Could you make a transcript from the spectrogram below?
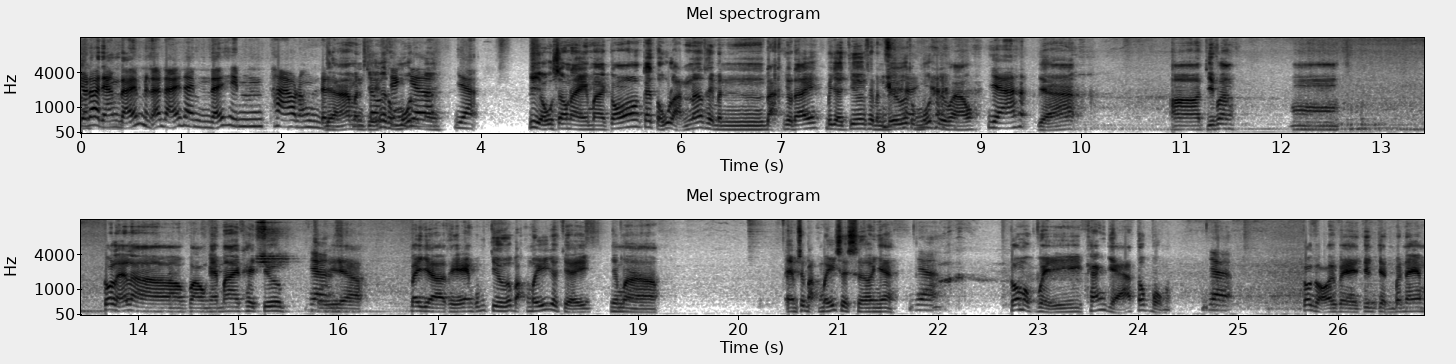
vô đó đặng để mình ở để đây mình để thêm thao đặng đựng Dạ, mình chuyển cái thùng mút dơ. này. dạ ví dụ sau này mà có cái tủ lạnh á, thì mình đặt vô đây. Bây giờ chưa thì mình đưa cái thùng mút này vào. Dạ. Dạ. À, chị Văn ừm, có lẽ là vào ngày mai khai trương. Dạ. thì à, bây giờ thì em cũng chưa có bật mí cho chị nhưng mà em sẽ bật mí sơ sơ nha. Dạ. Có một vị khán giả tốt bụng. Dạ. Có gọi về chương trình bên em.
